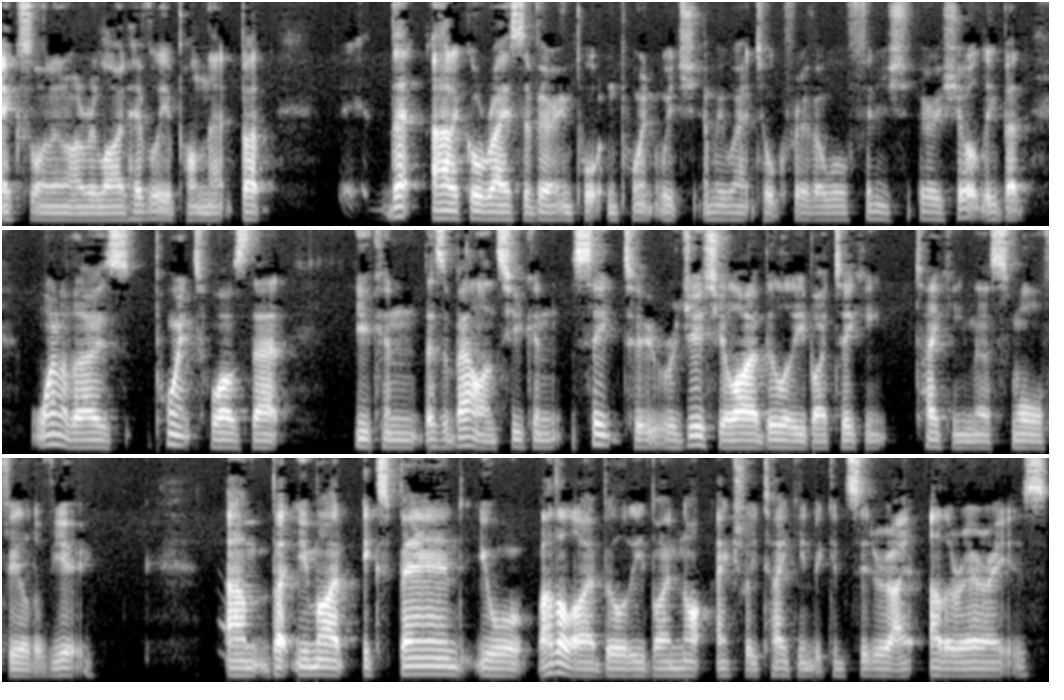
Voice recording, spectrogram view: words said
excellent, and I relied heavily upon that. But that article raised a very important point, which, and we won't talk forever, we'll finish very shortly. But one of those points was that you can, there's a balance. You can seek to reduce your liability by taking taking the small field of view um, but you might expand your other liability by not actually taking into consider other areas,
